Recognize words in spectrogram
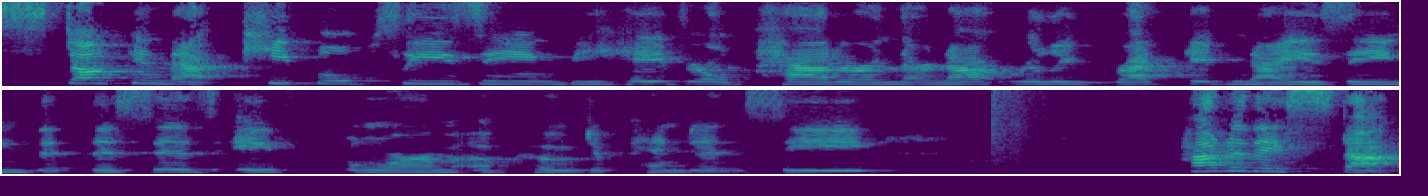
stuck in that people pleasing behavioral pattern they're not really recognizing that this is a form of codependency how do they stop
